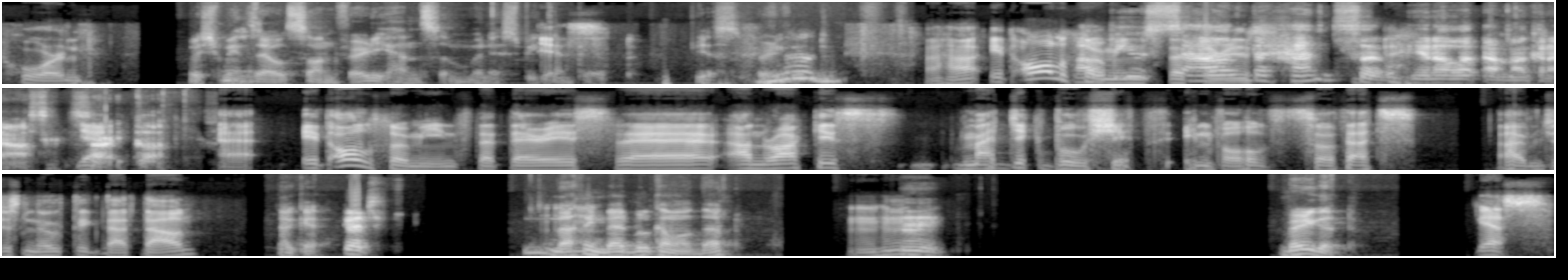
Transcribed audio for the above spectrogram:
horn. Which means I will sound very handsome when I speak Yes. into it. Yes, very good. Uh-huh. It also How do you means that there sound handsome? You know what? I'm not gonna ask. Yeah. Sorry, go on. It also means that there is uh, Anrakhis magic bullshit involved. So that's I'm just noting that down. Okay. Good. Nothing bad will come of that. hmm Very good. Yes.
